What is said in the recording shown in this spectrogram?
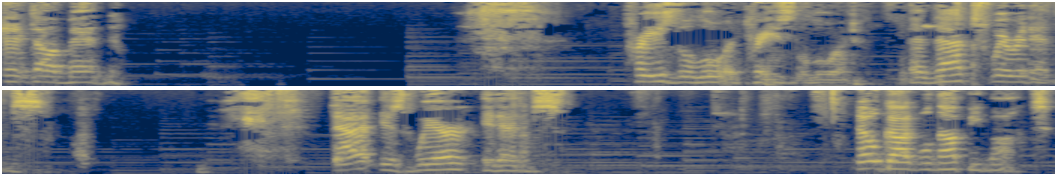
And amen. Praise the Lord. Praise the Lord. And that's where it ends. That is where it ends. No, God will not be mocked.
